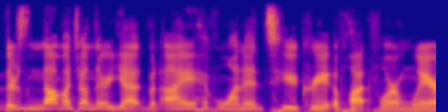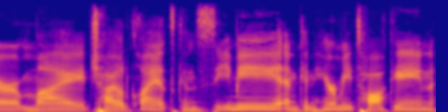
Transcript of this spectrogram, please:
there's not much on there yet, but I have wanted to create a platform where my child clients can see me and can hear me talking.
